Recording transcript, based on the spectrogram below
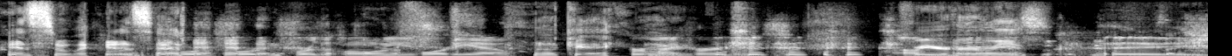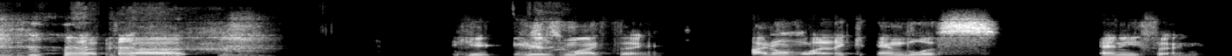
Is- wait, For, is that- for, for, for the homies, 40 out. okay. for my Hermes. For your Um, Hermes. but uh, he, here's my thing I don't like endless anything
